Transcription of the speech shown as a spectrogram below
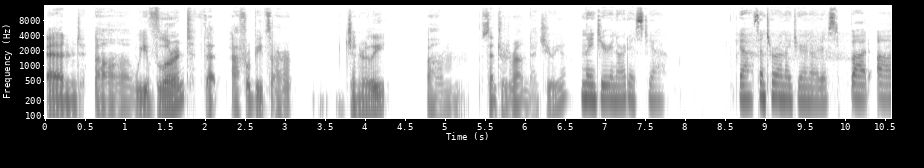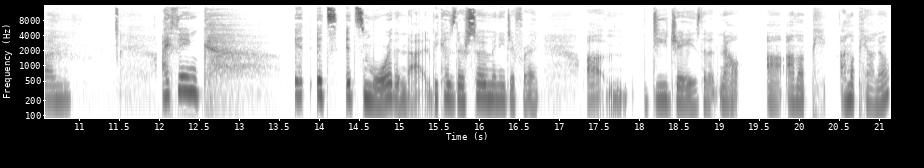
and uh, we've learned that Afrobeats are generally um, centered around Nigeria. Nigerian artist, yeah. Yeah, centered around Nigerian artist. But um I think it it's it's more than that because there's so many different um DJs that now uh, I'm a P- amapiano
